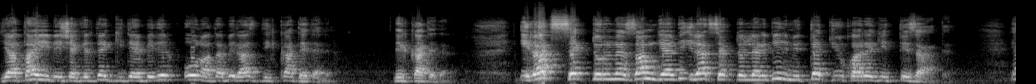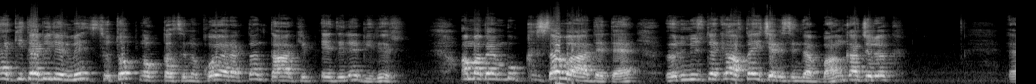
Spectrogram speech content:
yatay bir şekilde gidebilir. Ona da biraz dikkat edelim. Dikkat edelim. İlaç sektörüne zam geldi. İlaç sektörleri bir müddet yukarı gitti zaten. Ya gidebilir mi? Stop noktasını koyaraktan takip edilebilir. Ama ben bu kısa vadede önümüzdeki hafta içerisinde bankacılık, e,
